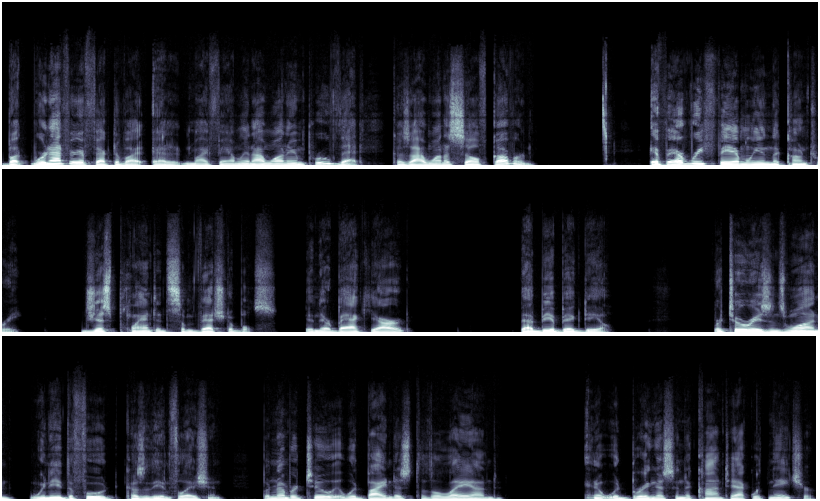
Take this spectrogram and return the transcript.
But we're not very effective at it in my family, and I want to improve that because I want to self govern. If every family in the country just planted some vegetables in their backyard, that'd be a big deal. For two reasons. One, we need the food because of the inflation. But number two, it would bind us to the land and it would bring us into contact with nature,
